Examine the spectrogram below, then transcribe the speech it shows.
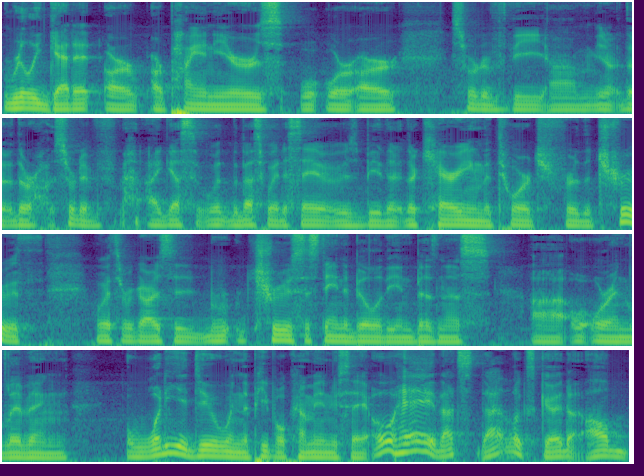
really get it, are are pioneers or, or are sort of the um, you know they're, they're, sort of I guess what the best way to say it would be they're, they're carrying the torch for the truth with regards to r- true sustainability in business uh, or, or in living what do you do when the people come in who say, "Oh, hey, that's that looks good. I'll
